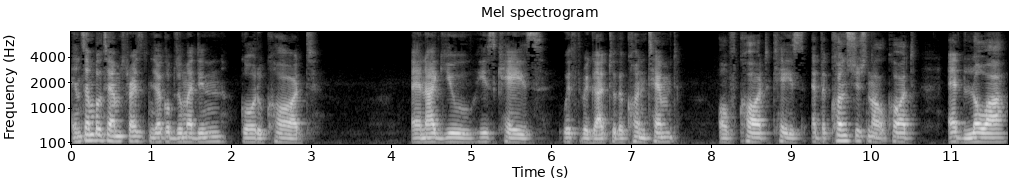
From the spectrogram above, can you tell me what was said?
In simple terms, President Jacob Zuma didn't go to court and argue his case with regard to the contempt of court case at the constitutional court at lower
